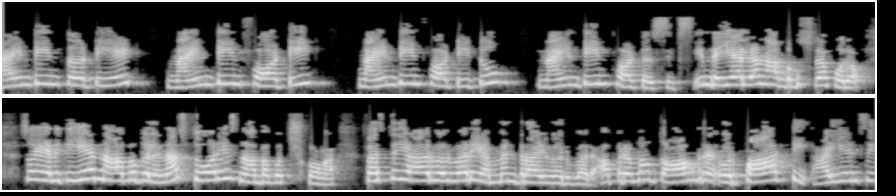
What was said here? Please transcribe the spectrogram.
nineteen thirty eight nineteen forty nineteen forty two nineteen forty six இந்த இயர்லாம் ஞாபகம் வச்சுட்டா போதும். ஸோ எனக்கு ஏன் ஞாபகம் இல்லைன்னா ஸ்டோரிஸ் ஞாபகம் வச்சுக்கோங்க. ஃபர்ஸ்ட் யார் வருவார்? எம்என் ராய் வருவார். அப்புறமா காங்கிரஸ் ஒரு பார்ட்டி ஐஎன்சி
